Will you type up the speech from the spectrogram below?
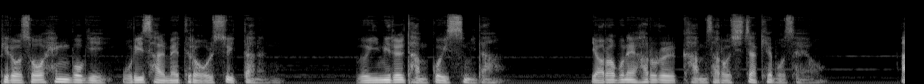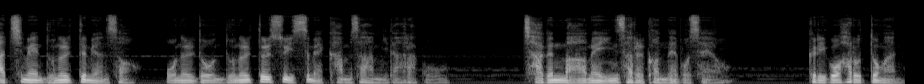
비로소 행복이 우리 삶에 들어올 수 있다는 의미를 담고 있습니다. 여러분의 하루를 감사로 시작해 보세요. 아침에 눈을 뜨면서 오늘도 눈을 뜰 수 있음에 감사합니다. 라고 작은 마음의 인사를 건네보세요. 그리고 하루 동안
